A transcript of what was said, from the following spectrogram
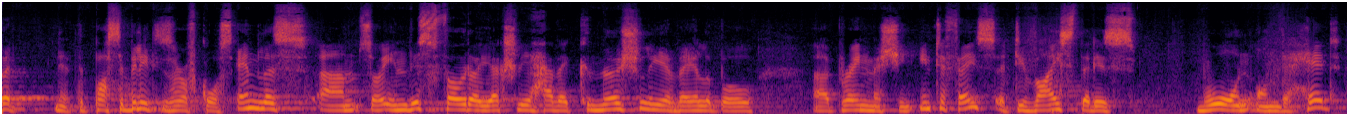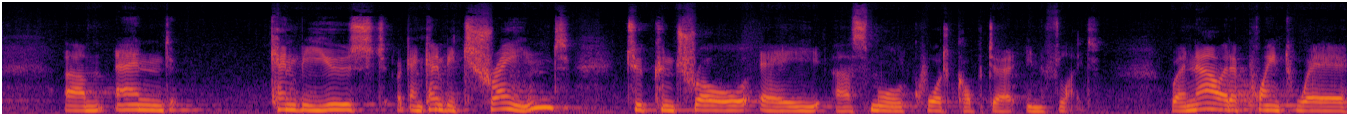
But you know, the possibilities are, of course, endless. Um, so in this photo, you actually have a commercially available uh, brain machine interface, a device that is worn on the head um, and can be used and can be trained to control a, a, small quadcopter in flight. We're now at a point where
